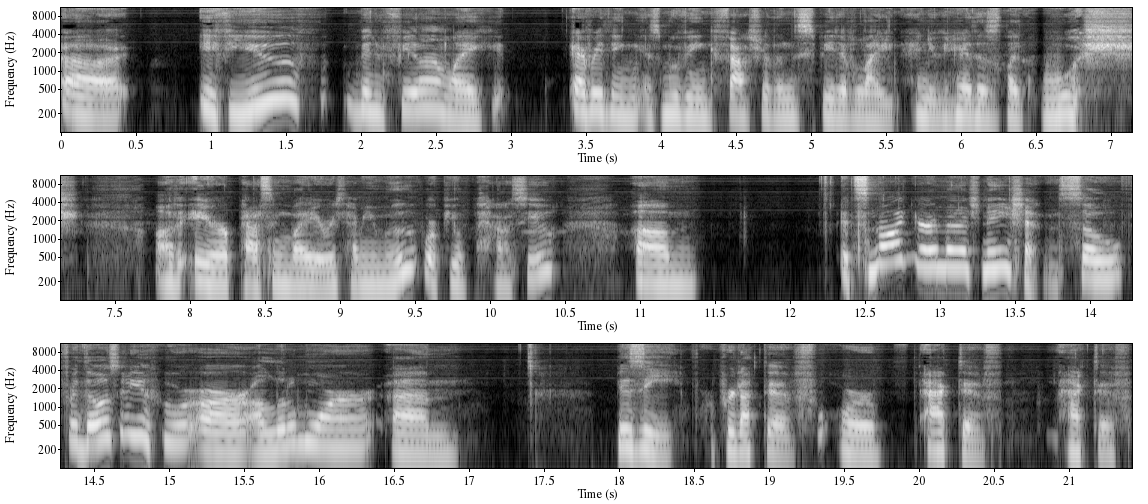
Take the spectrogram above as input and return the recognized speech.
uh, if you've been feeling like everything is moving faster than the speed of light, and you can hear this like whoosh of air passing by every time you move or people pass you, um, it's not your imagination. So, for those of you who are a little more um, busy or productive or active, active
